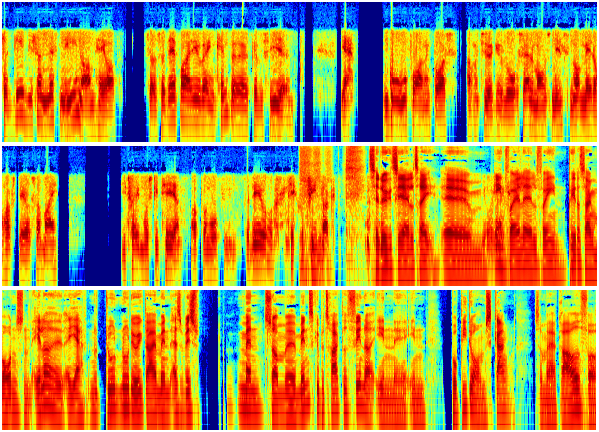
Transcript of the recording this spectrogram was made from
Så det er vi sådan næsten enige om heroppe. Så, så derfor har det jo været en kæmpe, kan vi sige, øh, ja, en god udfordring for os amatørgeologer. Særlig Mogens Nielsen og Mette Hofstad og så mig. De tre musketerer op på Nordfyn. Så det er jo, det er jo fint nok. Tillykke til alle tre. Øhm, jo, en for alle, alle for en. Peter Sang Mortensen. Eller, øh, ja, nu, du, nu er det jo ikke dig, men altså hvis man som øh, menneske betragtet finder en, øh, en Bobidorms gang, som er gravet for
